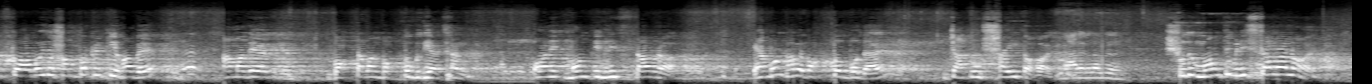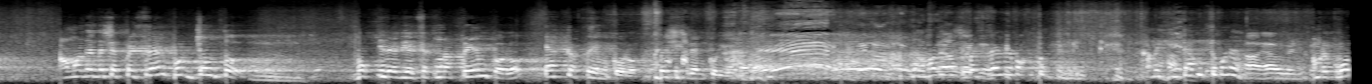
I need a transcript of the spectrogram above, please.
আজকে অবৈধ সম্পর্কে কি হবে? আমাদের বক্তাগণ বক্তব্য দিয়েছেন। অনেক মন্ত্রী মিনিস্টাররা এমন ভাবে বক্তব্য দেয় যাতে উৎসাহিত হয়। শুধু মন্ত্রী মিনিস্টাররা নয়, আমাদের দেশের প্রেসিডেন্ট পর্যন্ত বক্তৃতা দিয়েছে, তোমরা প্রেম করো, একটা প্রেম করো, বেশি প্রেম আমরা কোন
